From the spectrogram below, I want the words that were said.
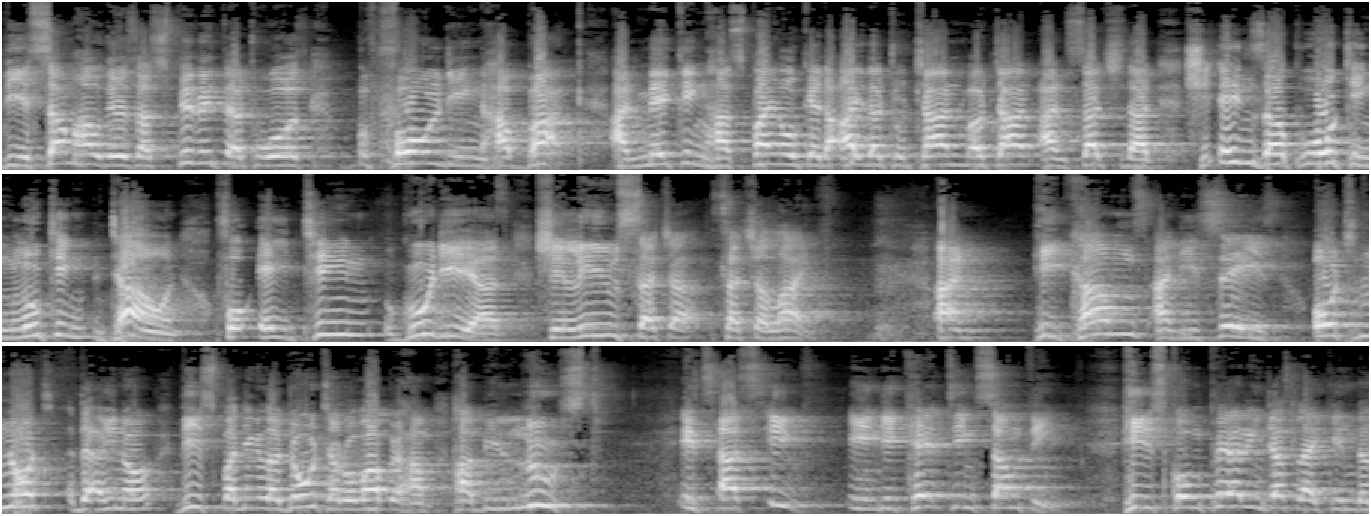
the somehow there's a spirit that was folding her back and making her spinal cord either to turn or turn and such that she ends up walking looking down for 18 good years. She lives such a such a life. And he comes and he says ought not the, you know this particular daughter of abraham have been loosed? It's as if indicating something. He's comparing just like in the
